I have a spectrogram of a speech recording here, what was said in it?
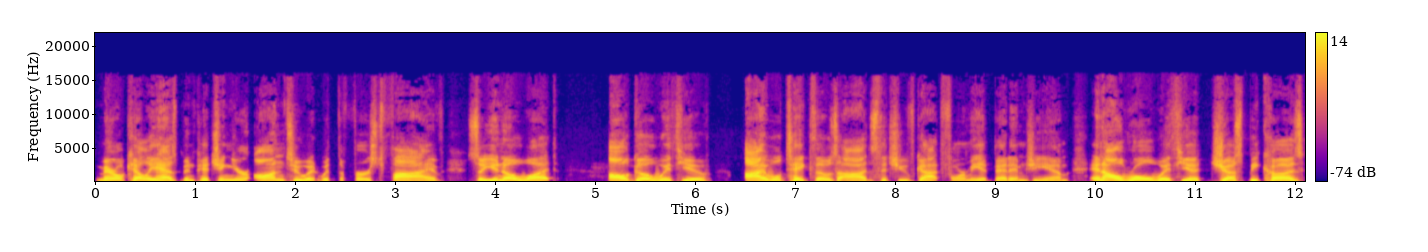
Merrill Kelly has been pitching, you're on to it with the first five. So you know what? I'll go with you. I will take those odds that you've got for me at BetMGM and I'll roll with you just because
